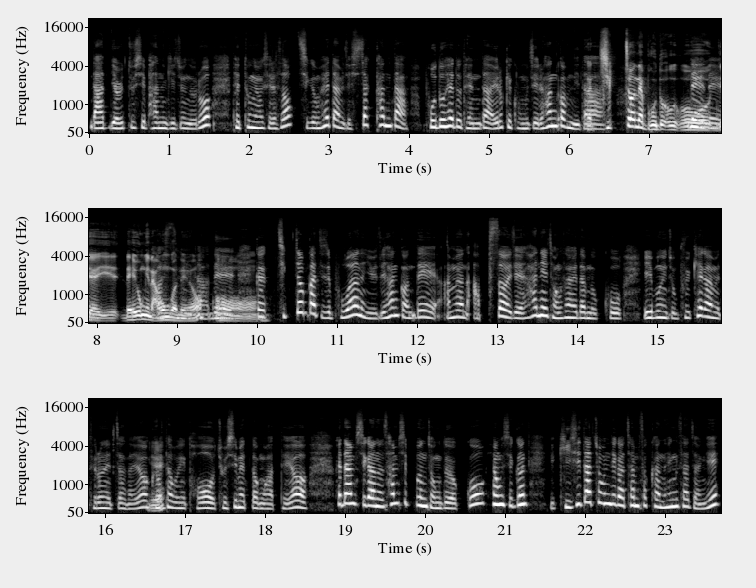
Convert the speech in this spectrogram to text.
낮 12시 반 기준으로 대통령실에서 지금 회담 이제 시작한다. 보도해도 된다. 이렇게 공지를 한 겁니다. 그러니까 직전에 보도 어, 네네. 이제 내용이 나온 맞습니다. 거네요. 네. 어. 그러니까 직전까지 이제 보안을 유지한 건데 아마 앞서 이제 한일 정상회담 놓고 일본이 좀 불쾌감을 드러냈잖아요. 예. 그렇다 보니 더 조심했던 것 같아요. 회담 시간은 30분 정도였고 형식은 이 기시다 총리가 참석하는 행사장에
